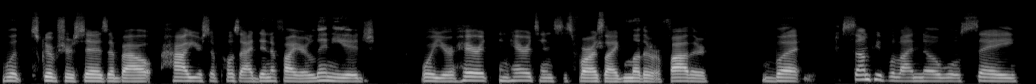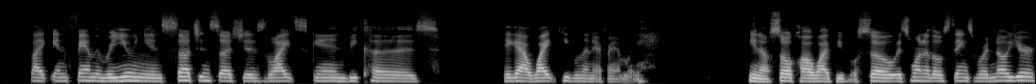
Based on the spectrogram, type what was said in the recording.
what scripture says about how you're supposed to identify your lineage or your herit- inheritance as far as like mother or father but some people i know will say like in family reunions such and such is light skinned because they got white people in their family you know so-called white people so it's one of those things where no you're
